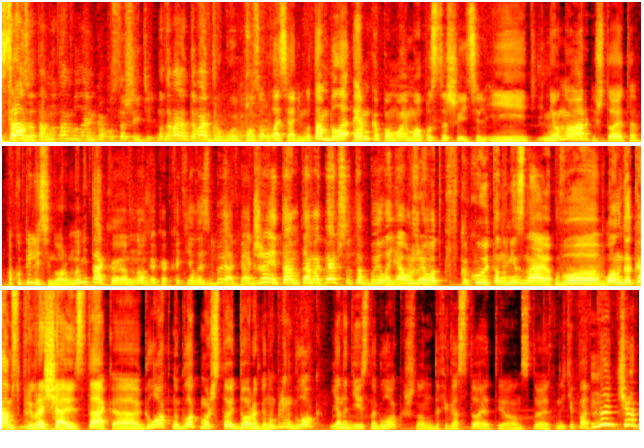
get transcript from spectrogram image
сразу там, ну там была МК опустошитель. Ну давай, давай в другую позу орла сядем. Ну там была МК, по-моему, опустошитель. И неонуар. И что это? Окупились норм. Ну не так э, много, как хотелось бы. Опять же, и там, там опять что-то было. Я уже вот в какую-то, ну не знаю, в Онга Камс превращаюсь. Так, э, Глок, ну Глок может стоить дорого. Ну блин, Глок, я надеюсь на Глок, что он дофига стоит, и он стоит. Ну типа, ну чё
